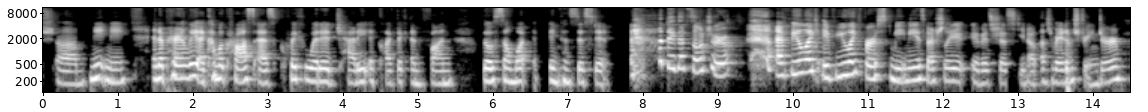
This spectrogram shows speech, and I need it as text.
sh- um, meet me. And apparently, I come across as quick-witted, chatty, eclectic, and fun, though somewhat inconsistent. I think that's so true. I feel like if you like first meet me, especially if it's just you know a random stranger,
